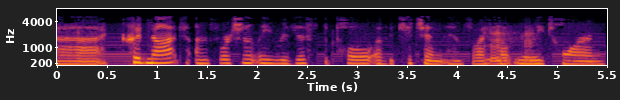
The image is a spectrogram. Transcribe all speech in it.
uh, could not, unfortunately, resist the pull of the kitchen, and so I felt Mm-hmm. really torn.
